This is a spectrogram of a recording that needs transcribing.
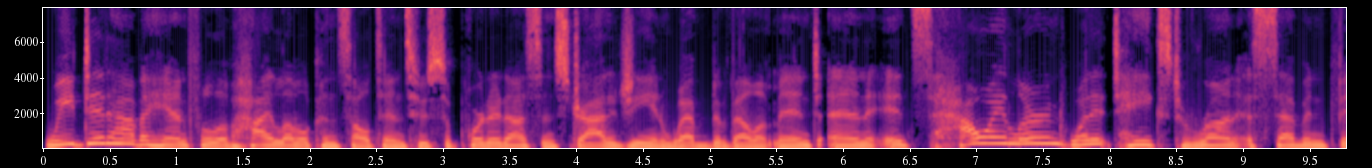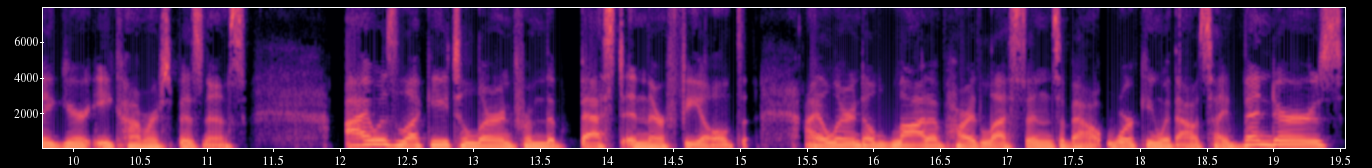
We did have a handful of high level consultants who supported us in strategy and web development, and it's how I learned what it takes to run a seven figure e commerce business. I was lucky to learn from the best in their field. I learned a lot of hard lessons about working with outside vendors,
